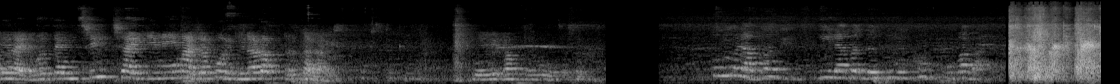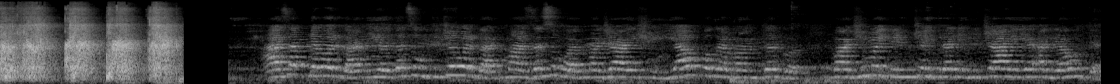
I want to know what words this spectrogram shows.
हे राहिलं. मग त्यांची इच्छा आहे की मी माझ्या पोरगीला डॉक्टर करावे. हे डॉक्टर स्वप्न. तू मुलाखत दिल्याबद्दल तुझे खूप खूप आभार. आज आपल्या वर्गात इयत्ता चौथीच्या वर्गात माझा संवाद माझ्या आईशी या उपक्रमांतर्गत माझी मैत्रीण चैत्राली हिच्या आई आल्या होत्या.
